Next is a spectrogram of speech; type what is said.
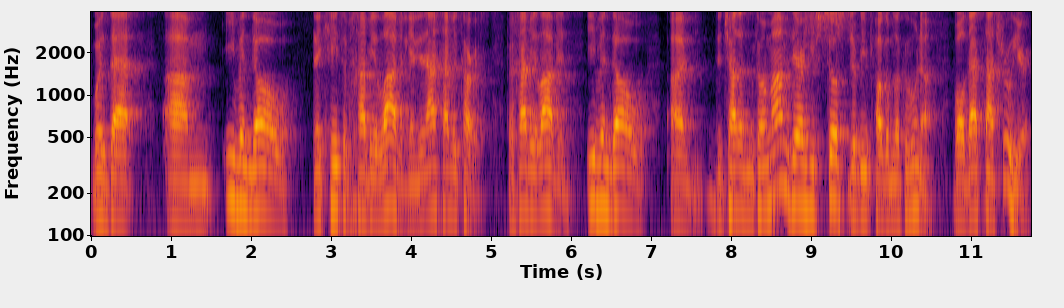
was that um, even though in a case of Chavi Lavin, again, not Chavi Karis, but Chavi Lavin, even though uh, the child doesn't become a mamzer, he still should be pagam lakahuna. Well, that's not true here,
